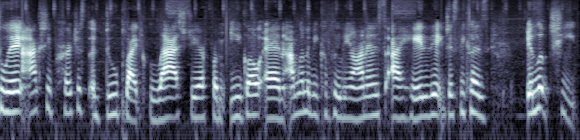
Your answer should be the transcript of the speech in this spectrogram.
to it. I actually purchased a dupe like last year from ego and i'm gonna be completely honest i hated it just because it looked cheap.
